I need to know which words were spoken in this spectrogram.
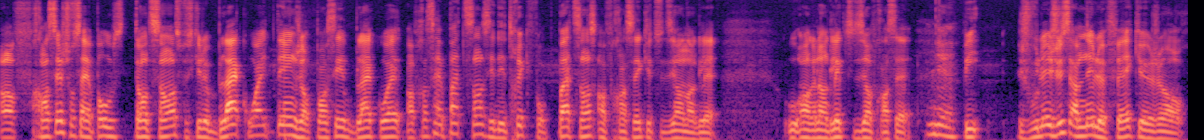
en français, je trouve que ça n'a pas autant de sens. Parce que le black-white thing, genre penser black-white, en français, ça n'a pas de sens. Il y a des trucs qui font pas de sens en français que tu dis en anglais. Ou en anglais que tu dis en français. Yeah. Puis, je voulais juste amener le fait que, genre,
